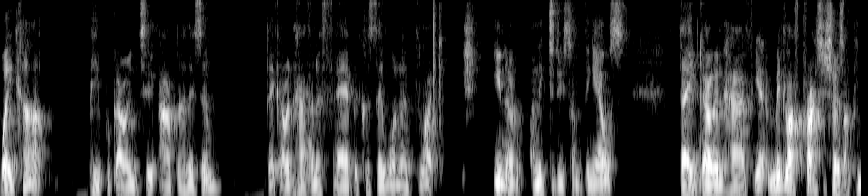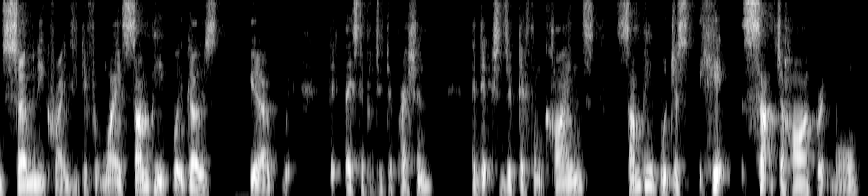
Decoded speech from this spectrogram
wake up. People go into alcoholism. They go and have Yeah. an affair because they want to, like, you know, I need to do something else. They go and have, yeah, midlife crisis shows up in so many crazy different ways. Some people, it goes, you know, they- they slip into depression, addictions of different kinds. Some people just hit such a hard brick wall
